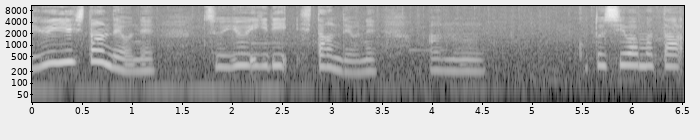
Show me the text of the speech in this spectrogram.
雨入りしたんだよね。梅雨入りしたんだよね。あの今年はまた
